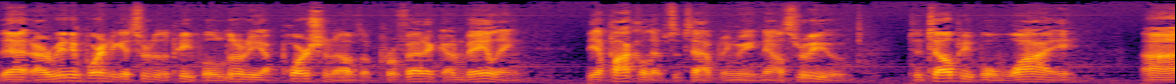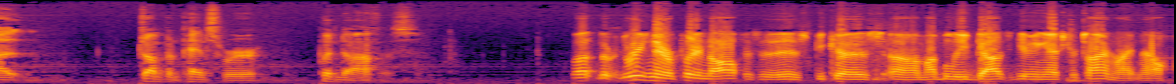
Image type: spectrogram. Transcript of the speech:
that are really important to get through to the people? Literally, a portion of the prophetic unveiling, the apocalypse that's happening right now through you, to tell people why uh, Trump and Pence were put into office. Well, the, the reason they were put into office is because um, I believe God's giving extra time right now.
